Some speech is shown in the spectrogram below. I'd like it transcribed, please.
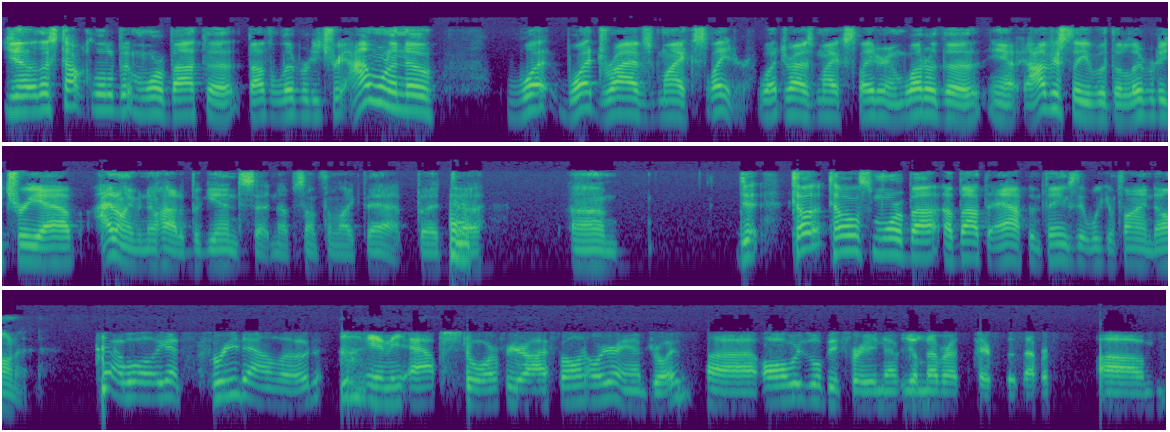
you know, let's talk a little bit more about the about the Liberty Tree. I want to know what what drives Mike Slater. What drives Mike Slater, and what are the you know obviously with the Liberty Tree app, I don't even know how to begin setting up something like that. But uh, um, tell tell us more about about the app and things that we can find on it. Yeah, well, again, free download in the App Store for your iPhone or your Android. Uh, always will be free. You'll never have to pay for this ever. Um,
